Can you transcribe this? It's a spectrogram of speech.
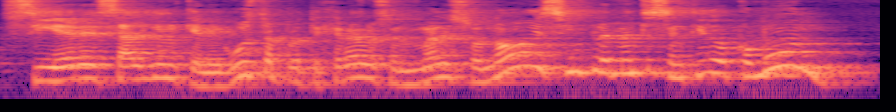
si eres alguien que le gusta proteger a los animales o no, es simplemente sentido común.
